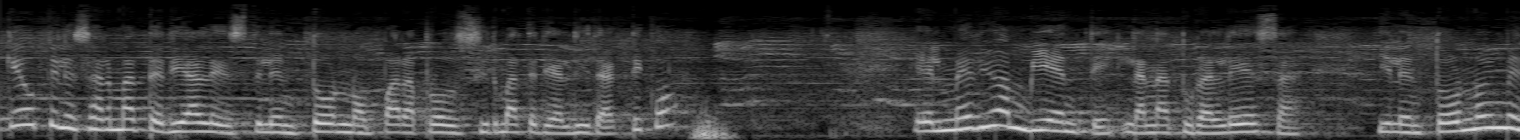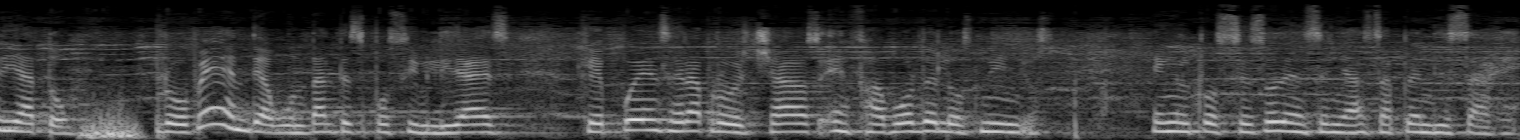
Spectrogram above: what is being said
qué utilizar materiales del entorno para producir material didáctico? El medio ambiente, la naturaleza y el entorno inmediato proveen de abundantes posibilidades que pueden ser aprovechadas en favor de los niños en el proceso de enseñanza-aprendizaje.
